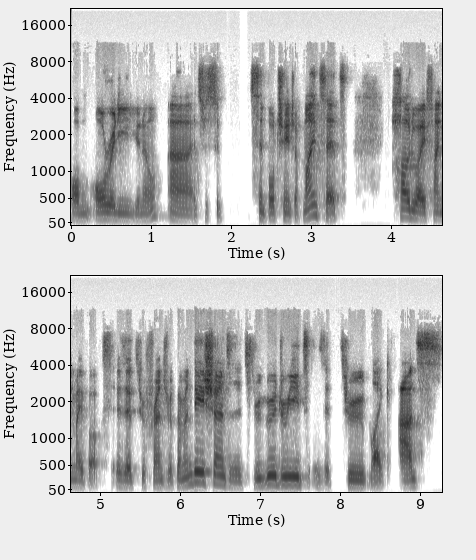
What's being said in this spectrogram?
I'm already, you know, uh, it's just a simple change of mindset. how do I find my books? Is it through friends' recommendations? Is it through Goodreads? Is it through like ads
